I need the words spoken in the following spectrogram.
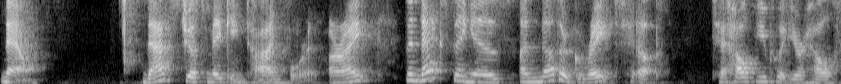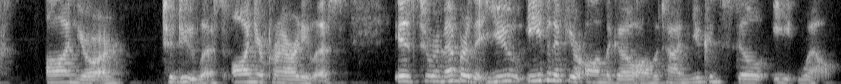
Now, that's just making time for it. All right. The next thing is another great tip to help you put your health on your to do list, on your priority list, is to remember that you, even if you're on the go all the time, you can still eat well.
